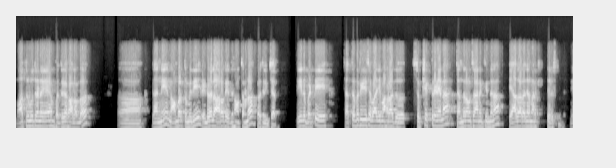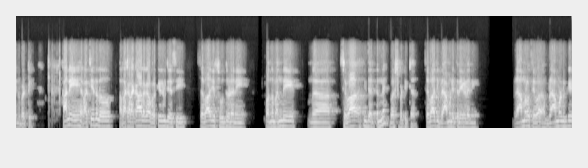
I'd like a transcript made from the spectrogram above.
మాతృమూర్తి అనే పత్రికా కాలంలో ఆ, దాన్ని నవంబర్ తొమ్మిది రెండు వేల ఆరో తేదీ సంవత్సరంలో ప్రచురించారు. దీన్ని బట్టి ఛత్రపతి శివాజీ మహారాజు సుక్షత్రుడైన చంద్రవంశానికి చెందిన యాదవరాజు మనకి తెలుస్తుంది దీన్ని బట్టి. కానీ రచయితలు రకరకాలుగా ప్రక్రియలు చేసి శివాజీ శూద్రుడని కొంతమంది శివాజీ చరిత్రని భ్రష్టు శివాజీ శివాజీ బ్రాహ్మణితరేయుడని బ్రాహ్మణులు శివ బ్రాహ్మణుడికి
